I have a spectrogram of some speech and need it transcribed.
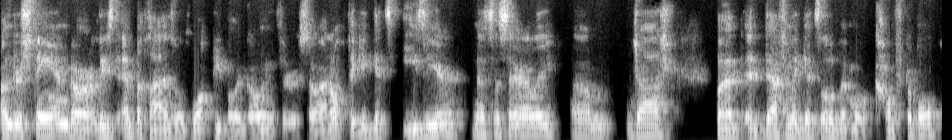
understand or at least empathize with what people are going through. So I don't think it gets easier necessarily, um, Josh, but it definitely gets a little bit more comfortable,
